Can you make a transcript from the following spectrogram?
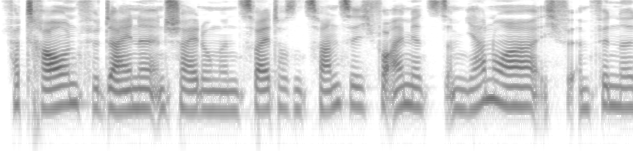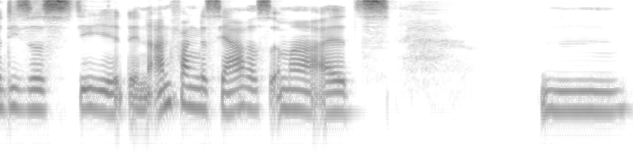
Vertrauen für deine Entscheidungen 2020, vor allem jetzt im Januar. Ich empfinde dieses, die, den Anfang des Jahres immer als mh, hm,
